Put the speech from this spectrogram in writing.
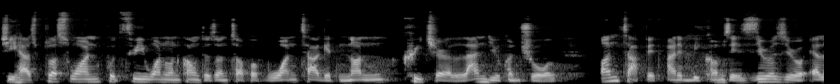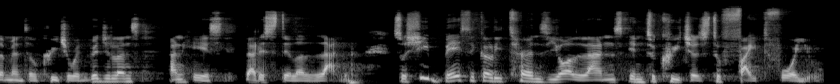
She has plus one, put three one one counters on top of one target non-creature land you control. Untap it and it becomes a zero zero elemental creature with vigilance and haste that is still a land. So she basically turns your lands into creatures to fight for you.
